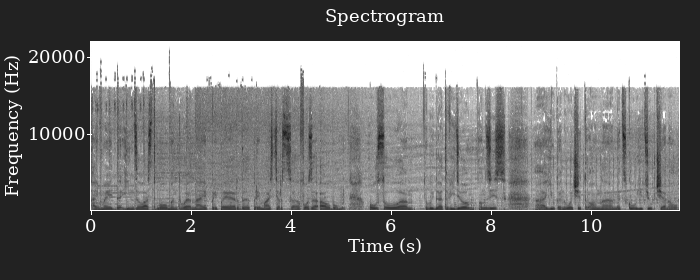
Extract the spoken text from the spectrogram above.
I made in the last moment when I prepared pre-masters uh, for the album. Also um, we got video on this. uh, you can watch it on uh, Med School YouTube channel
